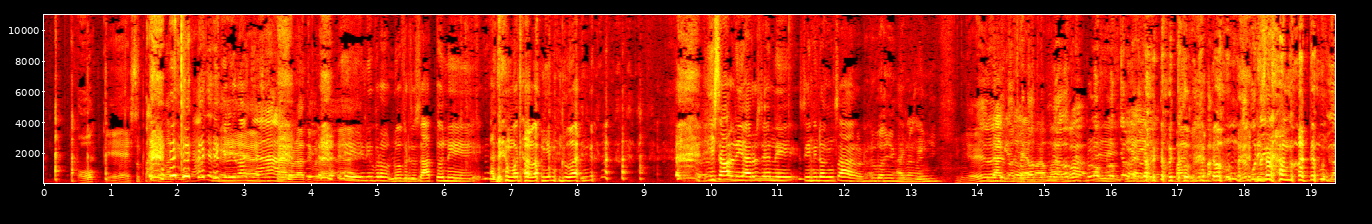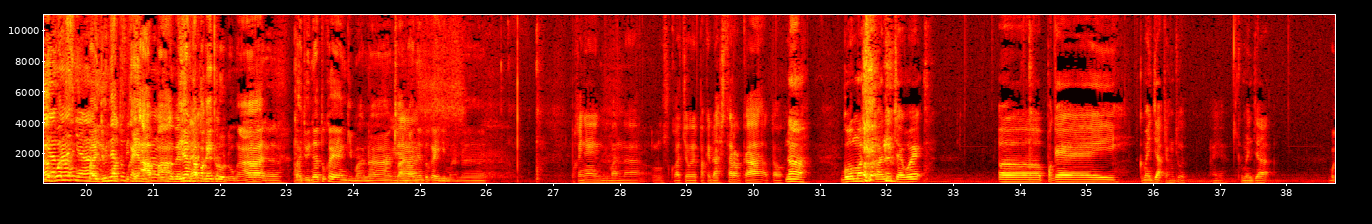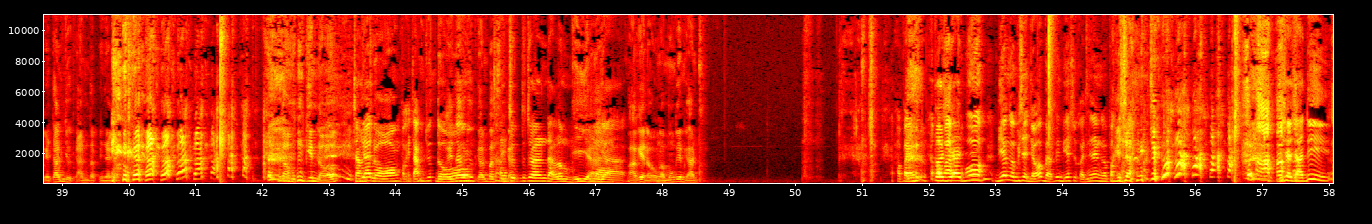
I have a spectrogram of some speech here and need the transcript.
Oke, setahun nanti. Nanti ada gilirannya. Iya, setahun nanti, Bray. Eh, ini bro, dua versus satu nih. Ada yang mau tolongin gua nggak? Isal nih harusnya nih. Sini dong Sal. Dulu yang nyerang Anjing. Ya, ya, Udah gitu. outfit, outfit. maaf, Enggak, outfit belum, iya, belum jelas. iya, Iya, iya. bajunya, Bang. Tuh, Enggak, gua nanya. diserang gua tuh. Enggak, Iya, gua nanya. Bajunya tuh kayak apa? lu nggak Iya, beres-beres nggak pakai kerudungan. Iya. Bajunya tuh kayak yang gimana? Celananya tuh kayak gimana? pakainya yang gimana lu suka cewek pakai daster kah atau Nah, gua mah sukanya cewek eh pakai kemeja, cangcut Ah, iya. kemeja. Pakai cangcut kan tapi kan. Gak mungkin dong. Iya dong, pakai cangcut dong. Pakai cangcut kan pasti Cangcut kan. itu celana dalam. Iya. Iya. Pakai dong, nggak mungkin kan? Apa yang Apa sih, apa? Oh, dia nggak bisa jawab berarti dia sukanya nggak pakai cangcut. Bisa jadi.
